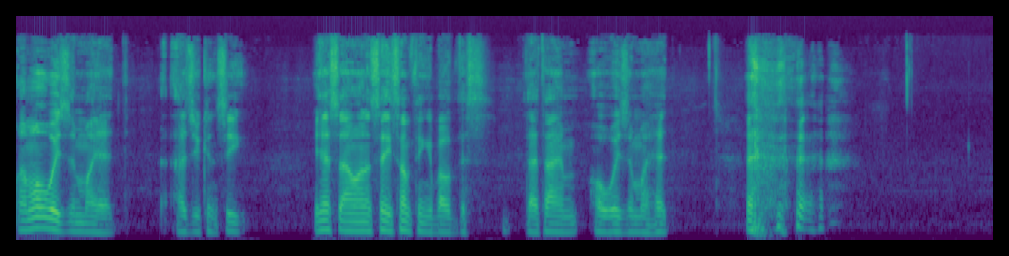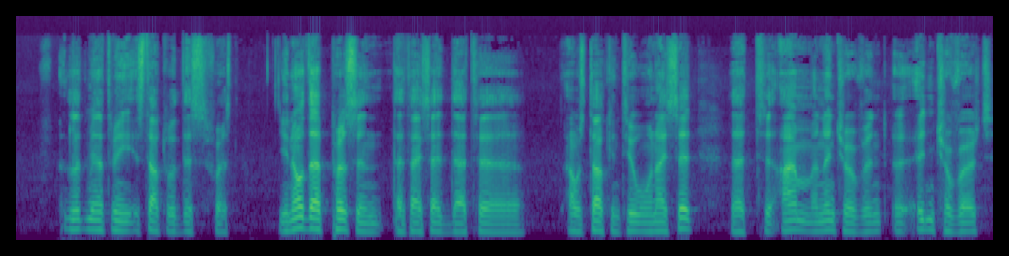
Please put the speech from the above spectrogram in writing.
I'm always in my head, as you can see. Yes, I want to say something about this. That I'm always in my head. let me let me start with this first. You know that person that I said that uh, I was talking to when I said that uh, I'm an introvert. Uh, introvert,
